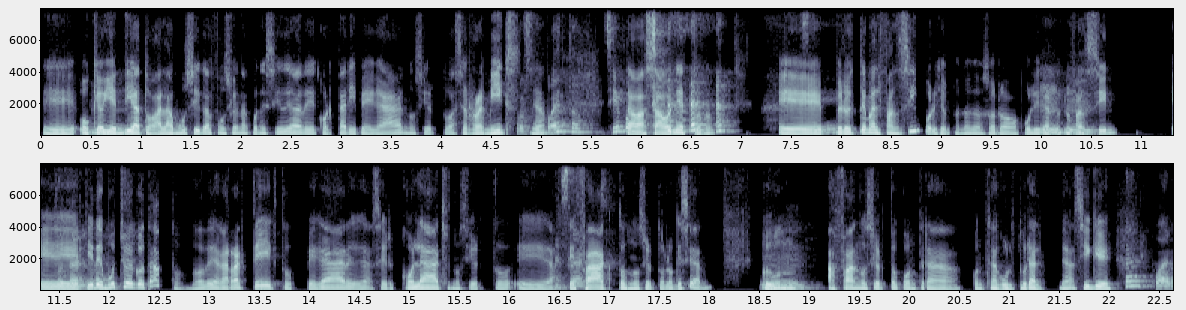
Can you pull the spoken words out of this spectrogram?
Eh, o que hoy en día Ujú. toda la música funciona con esa idea de cortar y pegar, ¿no es cierto? Hacer remix, Por ¿ya? supuesto, sí, Está basado en esto, ¿no? Eh, pero Sí. el tema del fanzine, por ejemplo, ¿no? Nosotros vamos a publicar nuestro Ujú, fanzine, eh, tiene mucho de contacto, ¿no? De agarrar textos, pegar, eh, hacer collage, ¿no es cierto? Eh, artefactos, ¿no es cierto? Lo que sea, con un Ujú, afán, ¿no es cierto?, contra, contracultural, ¿ya? Así que Tal cual.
